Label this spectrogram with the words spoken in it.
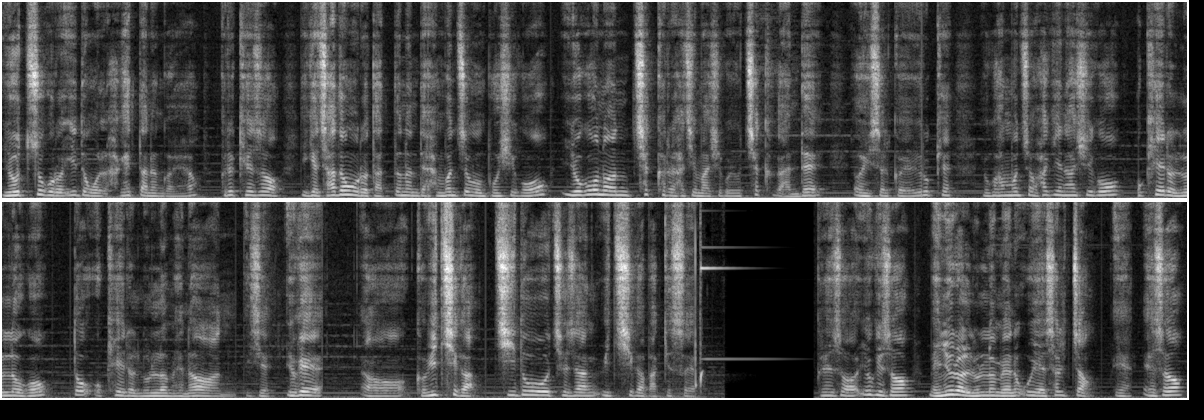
이쪽으로 이동을 하겠다는 거예요. 그렇게 해서 이게 자동으로 다 뜨는데 한 번쯤은 보시고 요거는 체크를 하지 마시고 요 체크가 안 되어 있을 거예요. 이렇게 요거 한 번쯤 확인하시고 OK를 누르고 또 OK를 누르면은 이제 이게 어, 그 위치가 지도 저장 위치가 바뀌었어요. 그래서 여기서 메뉴를 누르면 위에 설정, 예, 에서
